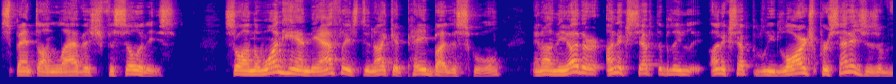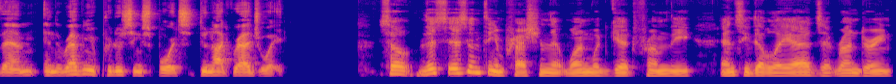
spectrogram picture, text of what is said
spent on lavish facilities. So, on the one hand, the athletes do not get paid by the school. And on the other, unacceptably, unacceptably large percentages of them in the revenue producing sports do not graduate. So, this isn't the impression that one would get from the NCAA ads that run during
